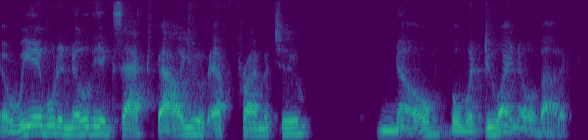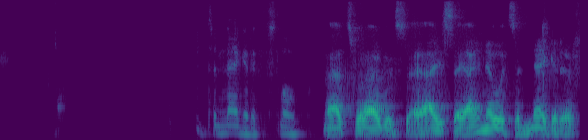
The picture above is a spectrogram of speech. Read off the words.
Are we able to know the exact value of f prime of 2? No, but what do I know about it? It's a negative slope. That's what I would say. I say I know it's a negative.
